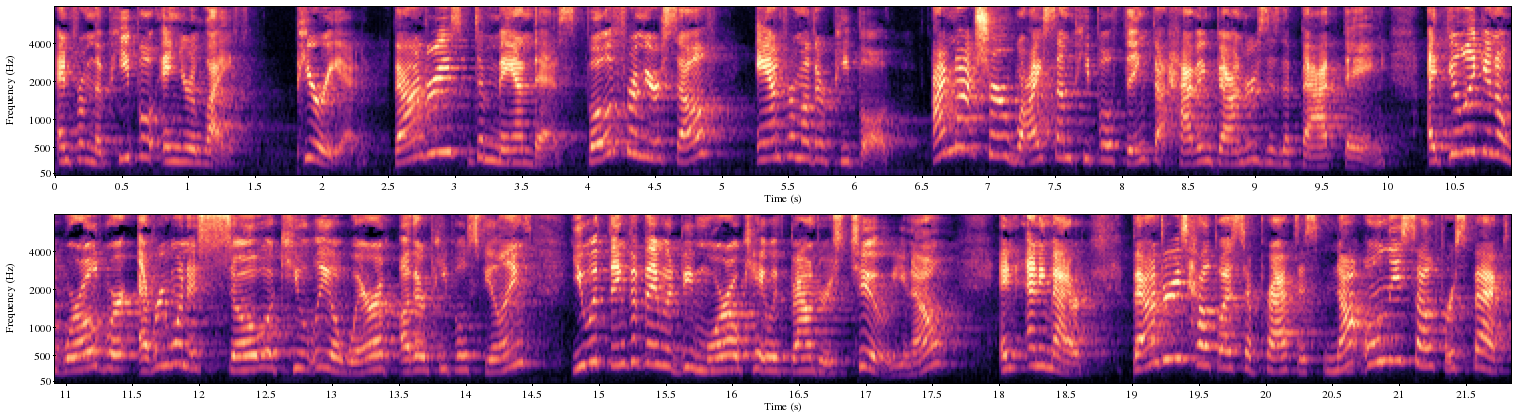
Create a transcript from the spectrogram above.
and from the people in your life. Period. Boundaries demand this, both from yourself and from other people. I'm not sure why some people think that having boundaries is a bad thing. I feel like in a world where everyone is so acutely aware of other people's feelings, you would think that they would be more okay with boundaries too, you know? In any matter, boundaries help us to practice not only self respect,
